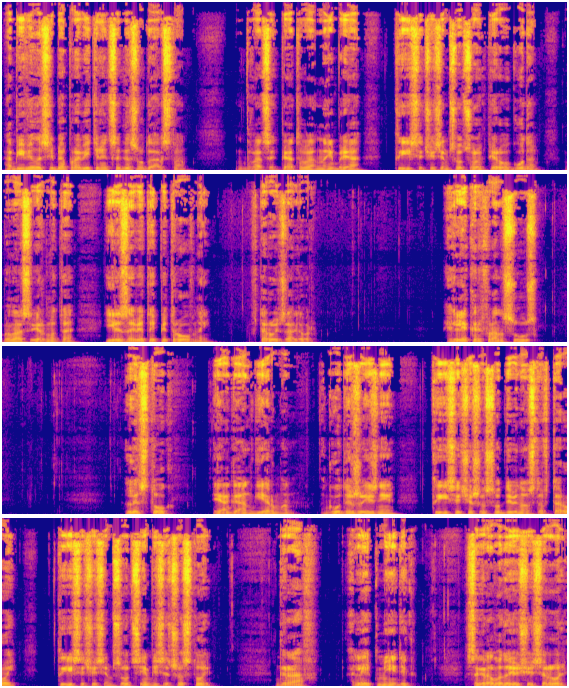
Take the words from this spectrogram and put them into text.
объявила себя правительницей государства. 25 ноября 1741 года была свергнута Елизаветой Петровной. Второй заговор. Лекарь-француз Лесток Иоганн Герман. Годы жизни 1692-1776. Граф, лейб-медик, сыграл выдающуюся роль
